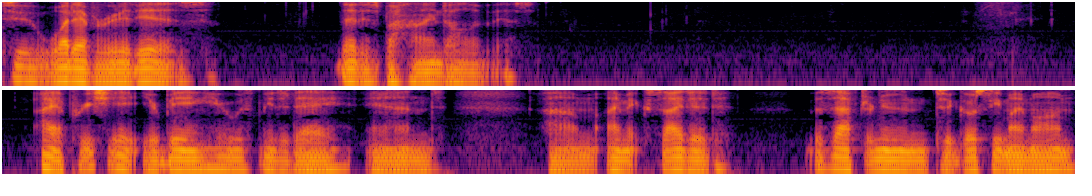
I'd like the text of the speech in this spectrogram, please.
to whatever it is that is behind all of this. I appreciate your being here with me today, and um, I'm excited this afternoon to go see my mom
